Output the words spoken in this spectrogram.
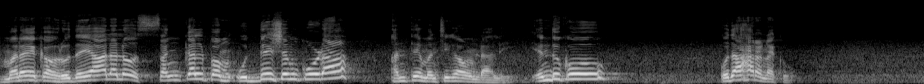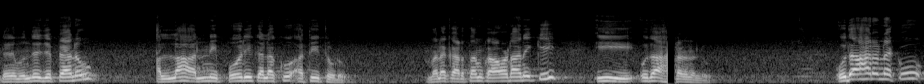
మన యొక్క హృదయాలలో సంకల్పం ఉద్దేశం కూడా అంతే మంచిగా ఉండాలి. ఎందుకు? ఉదాహరణకు నేను ముందే చెప్పాను అల్లా అన్ని పోలికలకు అతీతుడు. మనకు అర్థం కావడానికి ఈ ఉదాహరణలు. ఉదాహరణకు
